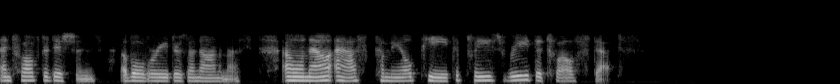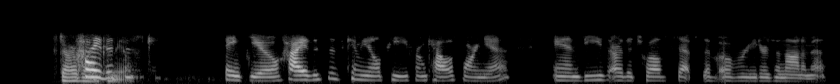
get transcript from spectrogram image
and 12 traditions of Overeaters Anonymous. I will now ask Camille P. to please read the 12 steps. Star one, Hi, Camille. this is Thank you. Hi, this is Camille P. from California, and these are the 12 steps of Overeaters Anonymous.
